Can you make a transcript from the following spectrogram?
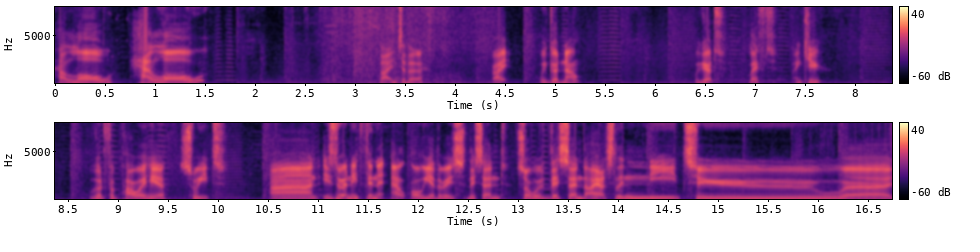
Hello. Hello. That into there. Right. We good now? We good? Lift. Thank you. We're good for power here. Sweet. And is there anything else? Oh, yeah, there is. This end. So with this end, I actually need to uh,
